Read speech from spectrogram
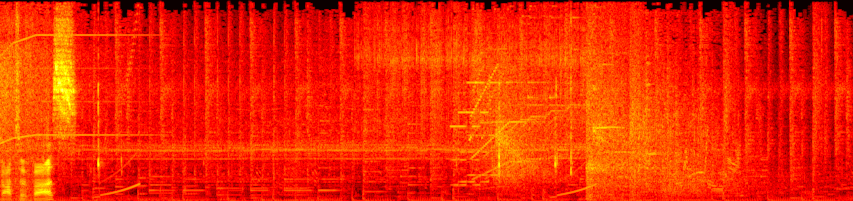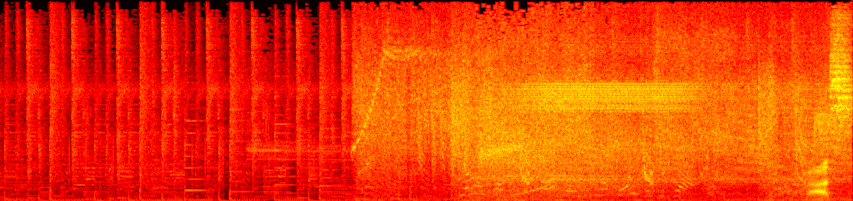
Warte, was? Was?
